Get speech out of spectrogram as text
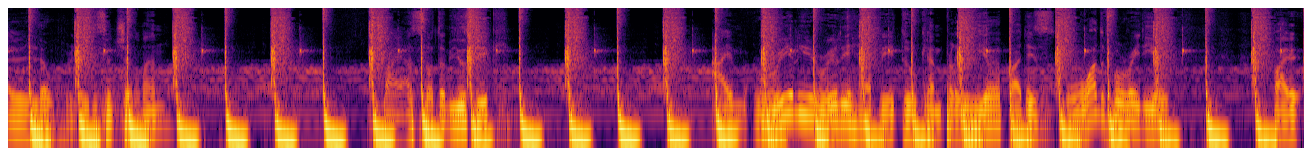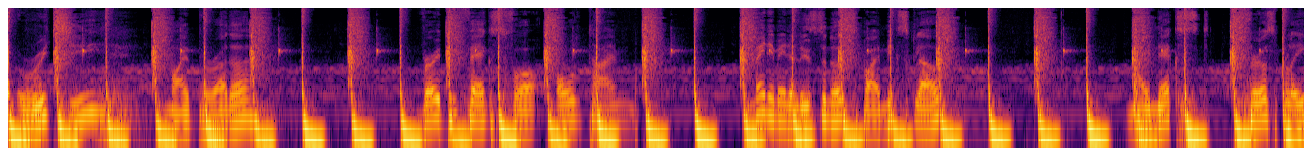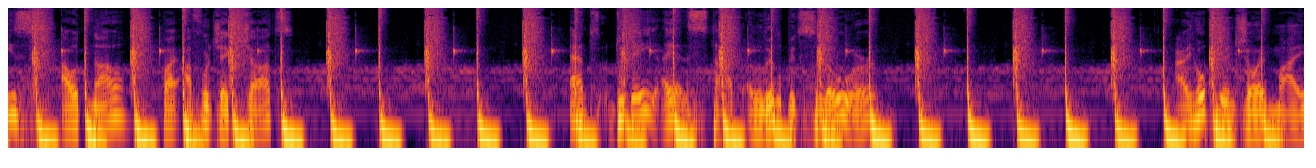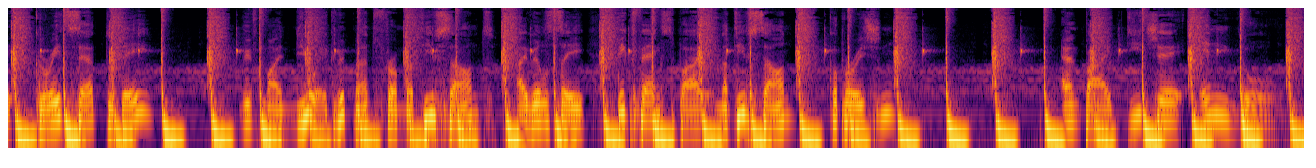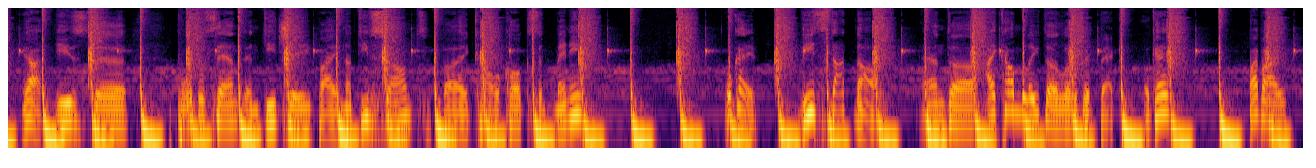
Hello, ladies and gentlemen. By Asota Music. I'm really, really happy to can play here by this wonderful radio by Richie, my brother. Very big thanks for all time many, many listeners by Mixcloud. My next first place out now by Afrojack Charts. And today I start a little bit slower. I hope you enjoy my great set today with my new equipment from Native Sound. I will say big thanks by Native Sound Corporation and by DJ Endo. Yeah, he's the producer and DJ by Native Sound, by Carl Cox and many. Okay, we start now. And uh, I come later a little bit back. Okay? Bye bye.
